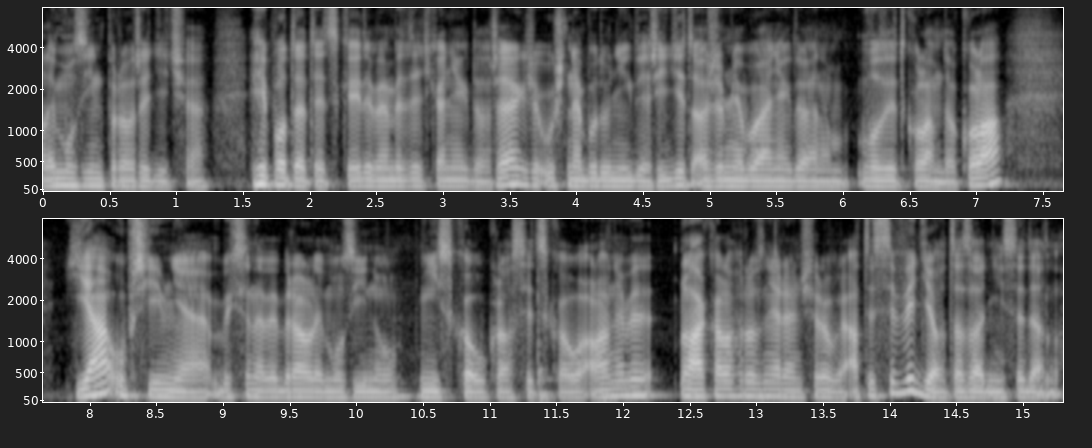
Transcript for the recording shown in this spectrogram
limuzín pro řidiče. Hypoteticky, kdyby mi teďka někdo řekl, že už nebudu nikdy řídit a že mě bude někdo jenom vozit kolem dokola, já upřímně bych si nevybral limuzínu nízkou, klasickou, ale mě by lákal hrozně Range Rover. A ty si viděl ta zadní sedadla.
